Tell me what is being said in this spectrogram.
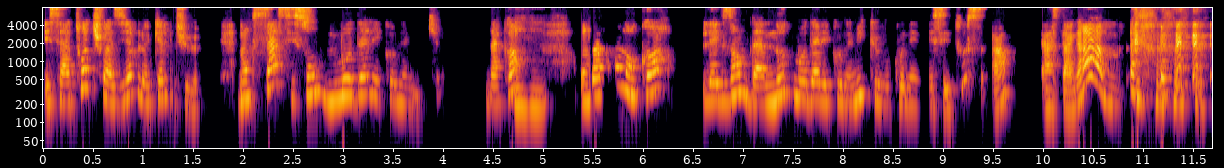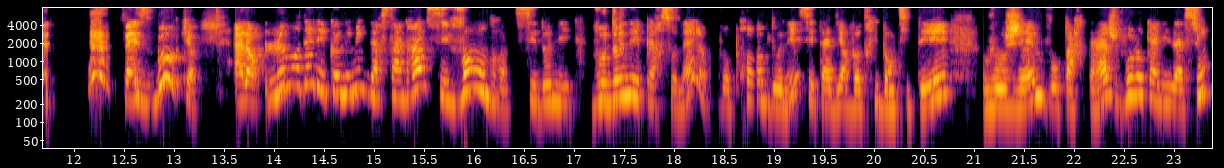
et c'est à toi de choisir lequel tu veux. Donc ça, c'est son modèle économique. D'accord? Mmh On va prendre encore l'exemple d'un autre modèle économique que vous connaissez tous, hein Instagram. Facebook. Alors, le modèle économique d'Instagram, c'est vendre données, vos données personnelles, vos propres données, c'est-à-dire votre identité, vos j'aime, vos partages, vos localisations,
